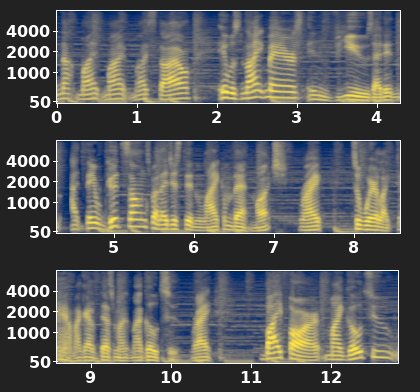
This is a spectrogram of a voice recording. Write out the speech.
not my my my style it was nightmares and views i didn't I, they were good songs but i just didn't like them that much right to where like damn i got that's my, my go-to right by far my go-to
